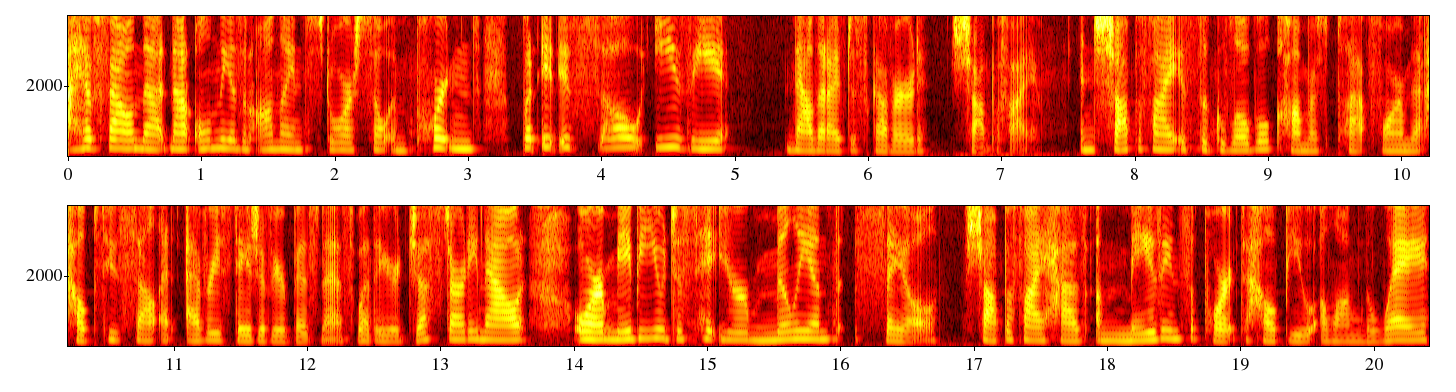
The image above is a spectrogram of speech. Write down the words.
I have found that not only is an online store so important, but it is so easy now that I've discovered Shopify. And Shopify is the global commerce platform that helps you sell at every stage of your business, whether you're just starting out or maybe you just hit your millionth sale. Shopify has amazing support to help you along the way,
